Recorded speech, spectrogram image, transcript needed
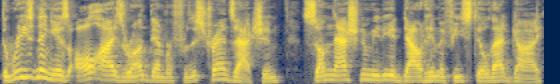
The reasoning is all eyes are on Denver for this transaction. Some national media doubt him if he's still that guy.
